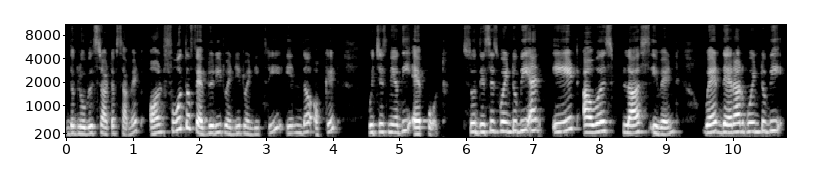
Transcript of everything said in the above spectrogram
the Global Startup Summit, on 4th of February 2023 in the Orchid, which is near the airport. So, this is going to be an eight hours plus event where there are going to be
